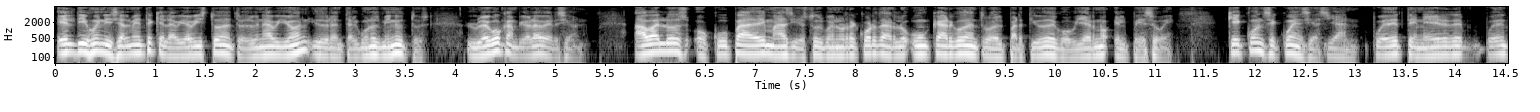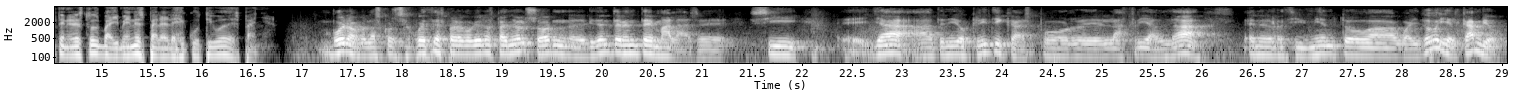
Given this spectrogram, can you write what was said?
Él dijo inicialmente que la había visto dentro de un avión y durante algunos minutos. Luego cambió la versión. Ábalos ocupa además, y esto es bueno recordarlo, un cargo dentro del partido de gobierno, el PSOE. ¿Qué consecuencias, Jan, puede tener, pueden tener estos vaivenes para el Ejecutivo de España? Bueno, las consecuencias para el gobierno español son evidentemente malas. Eh, si eh, ya ha tenido críticas por eh, la frialdad en el recibimiento a Guaidó y el cambio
